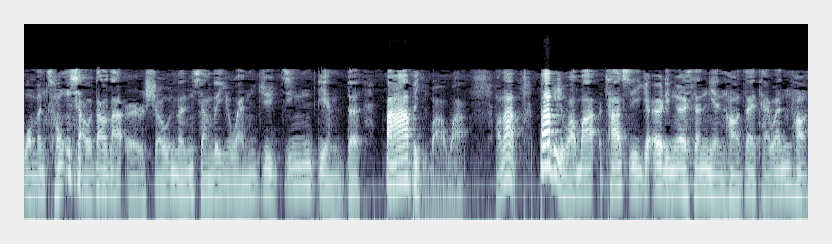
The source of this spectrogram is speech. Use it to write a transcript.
我们从小到大耳熟能详的一个玩具经典的芭比娃娃。好，那芭比娃娃它是一个二零二三年哈在台湾哈。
